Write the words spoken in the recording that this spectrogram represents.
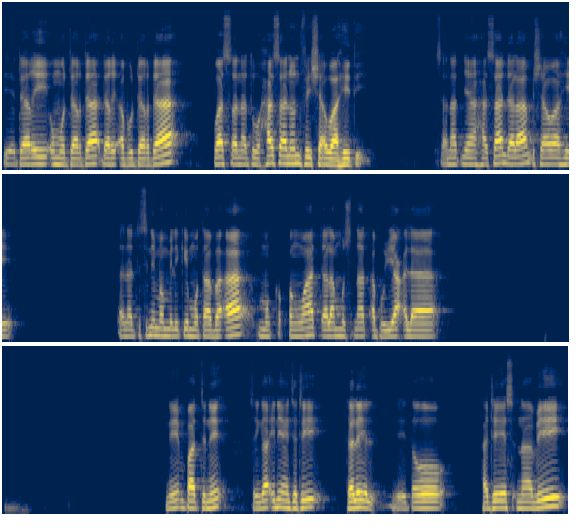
ya, dari Ummu Darda dari Abu Darda wasanatu hasanun fi syawahidi sanatnya hasan dalam syawahid dan di sini memiliki mutaba'ah penguat dalam musnad Abu Ya'la. Ini empat jenis sehingga ini yang jadi dalil yaitu hadis Nabi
